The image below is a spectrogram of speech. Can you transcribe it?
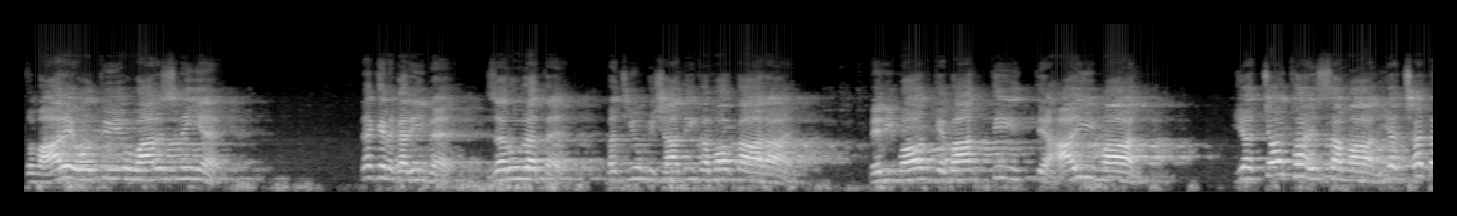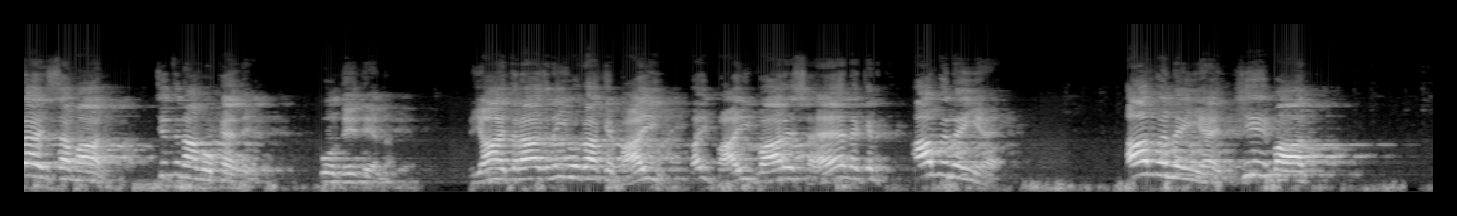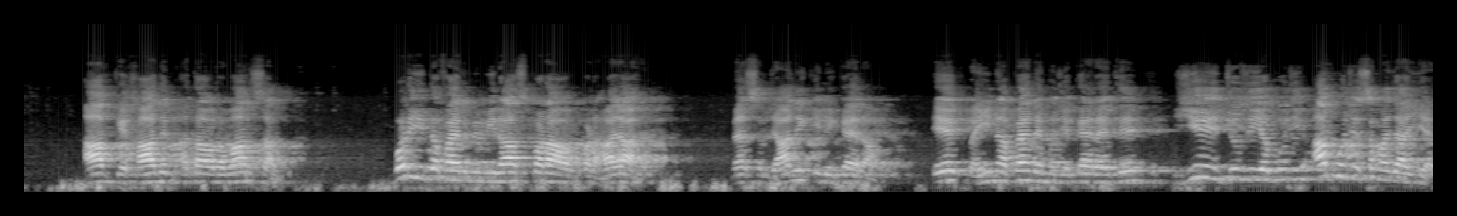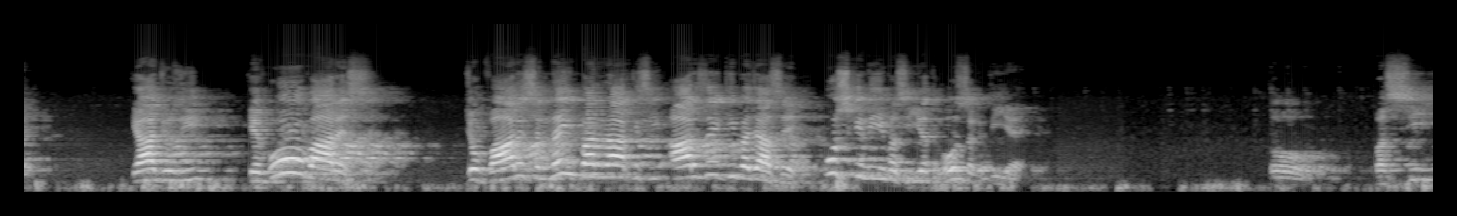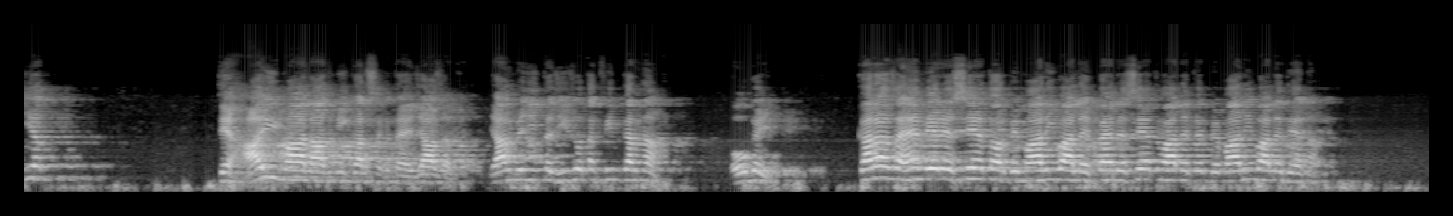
تمہارے ہوتے ہوئے وارث نہیں ہے۔ لیکن غریب ہے، ضرورت ہے، بچیوں کی شادی کا موقع آ رہا ہے۔ میری موت کے بعد تین تہائی مال، یا چوتھا حصہ مال، یا چھٹا حصہ مال، جتنا وہ کہہ دے، وہ دے دینا۔ یہاں اعتراض نہیں ہوگا کہ بھائی بھائی بھائی وارث ہے، لیکن اب نہیں ہے۔ اب نہیں ہے۔ یہ بات آپ کے خادم عطا رمان صاحب بڑی دفعہ علم میراث پڑھا اور پڑھایا ہے۔ میں سمجھانے کے لیے کہہ رہا ہوں۔ ایک مہینہ پہلے مجھے کہہ رہے تھے، یہ جزی ابو جی اب مجھے سمجھ آئی ہے۔ کیا جزی کہ وہ وارث جو وارث نہیں بن رہا کسی عارضے کی وجہ سے، اس کے لیے وسیعت ہو سکتی ہے۔ تو وسیعت تہائی مال آدمی کر سکتا ہے، اجازت۔ یار میری جی تجیز و تکفین کرنا ہو گئی۔ قرض ہے میرے صحت اور بیماری والے، پہلے صحت والے، پھر بیماری والے دینا۔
